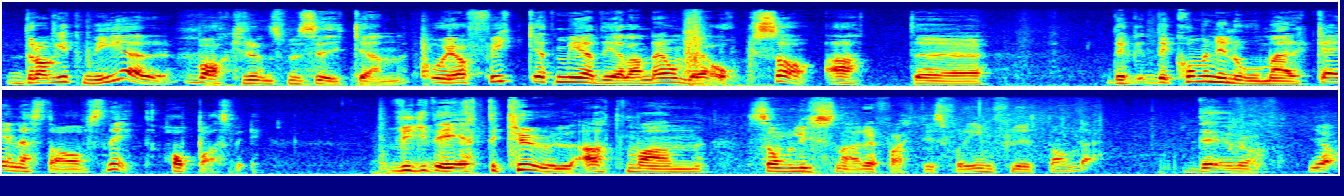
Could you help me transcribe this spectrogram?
dragit ner bakgrundsmusiken. Och jag fick ett meddelande om det också, att eh, det, det kommer ni nog märka i nästa avsnitt, hoppas vi. Vilket är jättekul att man som lyssnare faktiskt får inflytande. Det är bra. Ja.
